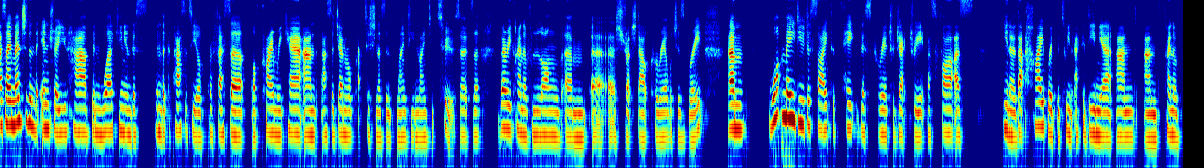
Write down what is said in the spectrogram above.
as I mentioned in the intro, you have been working in this in the capacity of professor of primary care and as a general practitioner since 1992. So it's a very kind of long, um, uh, uh, stretched out career, which is great. Um, what made you decide to take this career trajectory as far as you know that hybrid between academia and and kind of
